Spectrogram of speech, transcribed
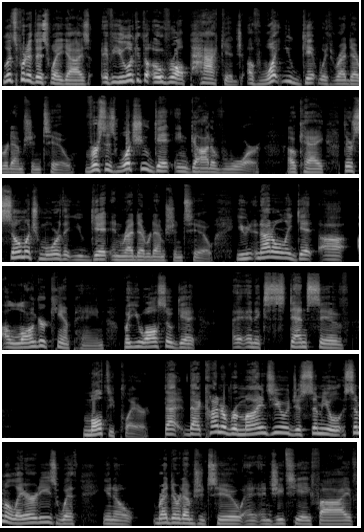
let's put it this way, guys. If you look at the overall package of what you get with Red Dead Redemption 2 versus what you get in God of War, okay, there's so much more that you get in Red Dead Redemption 2. You not only get uh, a longer campaign, but you also get an extensive multiplayer that that kind of reminds you of just simul- similarities with you know Red Dead Redemption 2 and, and GTA 5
